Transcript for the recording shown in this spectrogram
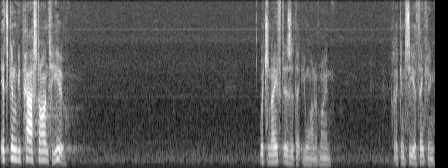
it's going to be passed on to you. Which knife is it that you want of mine? Because I can see you thinking,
